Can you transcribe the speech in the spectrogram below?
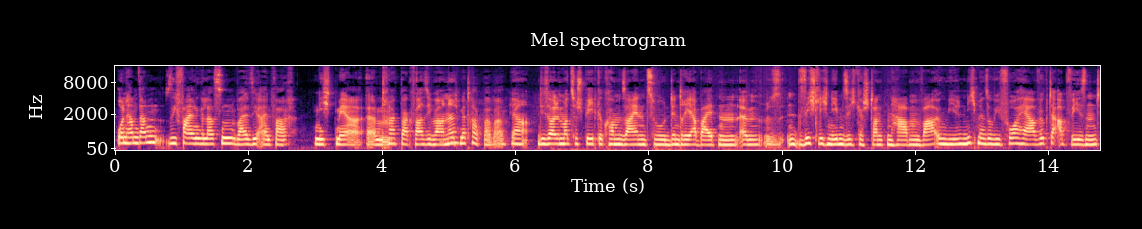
und haben dann sie fallen gelassen, weil sie einfach nicht mehr ähm, tragbar quasi war, ne? Nicht mehr tragbar war. Ja, die soll immer zu spät gekommen sein zu den Dreharbeiten, ähm, sichtlich neben sich gestanden haben, war irgendwie nicht mehr so wie vorher, wirkte abwesend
